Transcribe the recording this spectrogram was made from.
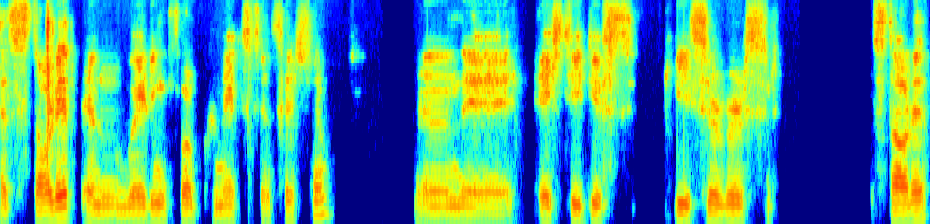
has started and waiting for connection session, and the HTTP servers started.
